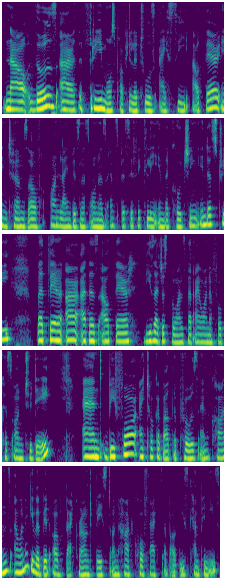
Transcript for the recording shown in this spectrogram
Now, those are the three most popular tools I see out there in terms of online business owners and specifically in the coaching industry. But there are others out there. These are just the ones that I want to focus on today. And before I talk about the pros and cons, I want to give a bit of background based on hardcore facts about these companies.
